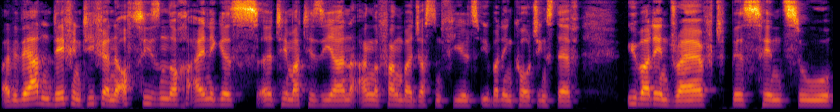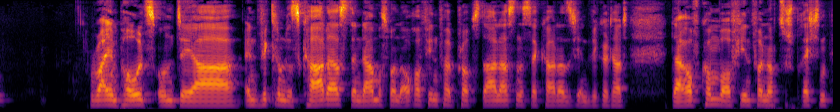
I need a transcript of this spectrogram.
weil wir werden definitiv ja in der Offseason noch einiges äh, thematisieren, angefangen bei Justin Fields, über den Coaching-Staff, über den Draft bis hin zu Ryan Poles und der Entwicklung des Kaders, denn da muss man auch auf jeden Fall Props da lassen, dass der Kader sich entwickelt hat. Darauf kommen wir auf jeden Fall noch zu sprechen.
